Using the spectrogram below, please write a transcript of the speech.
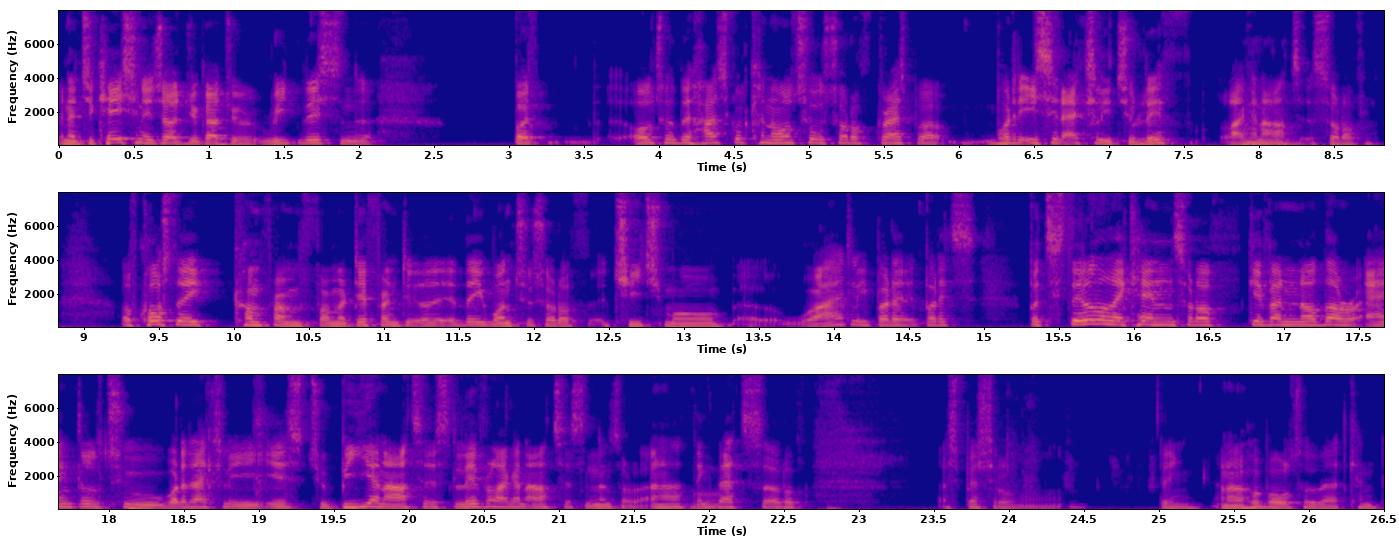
an education is that you got to read this, and but also the high school can also sort of grasp uh, what is it actually to live like an artist. Sort of, of course, they come from from a different. Uh, they want to sort of teach more uh, widely, but but it's but still they can sort of give another angle to what it actually is to be an artist, live like an artist, and then sort of, and I think that's sort of a special thing, and I hope also that can.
